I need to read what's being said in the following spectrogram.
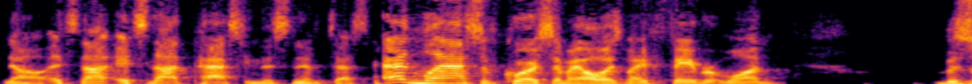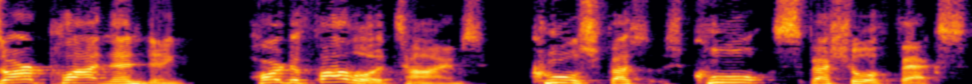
No, it's not. It's not passing the sniff test. And last, of course, am I always my favorite one? Bizarre plot and ending, hard to follow at times. Cool, special, cool special effects.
